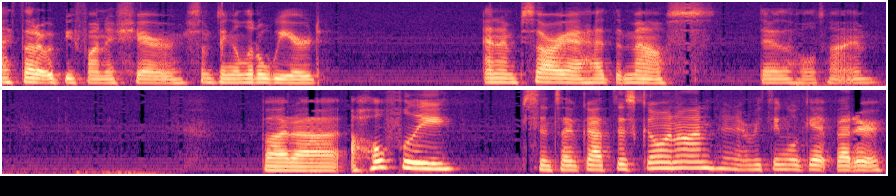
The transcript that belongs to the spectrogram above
I thought it would be fun to share something a little weird. And I'm sorry I had the mouse there the whole time. But uh, hopefully, since I've got this going on and everything will get better,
